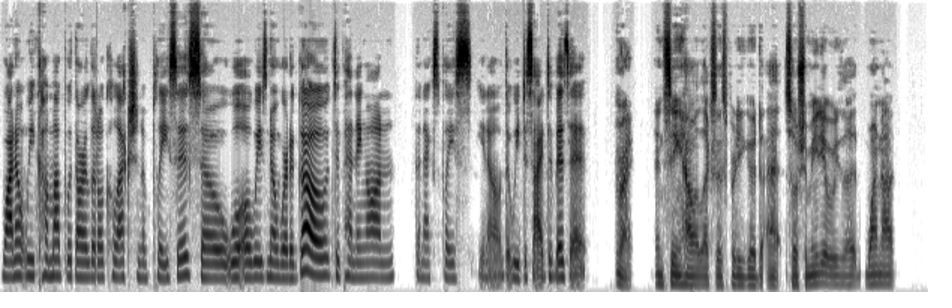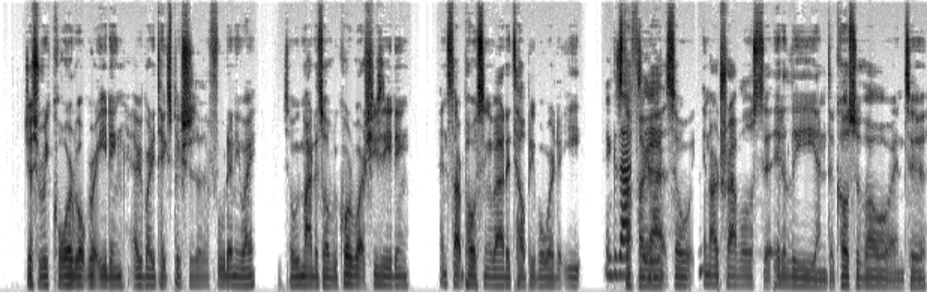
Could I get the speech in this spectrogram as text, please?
why don't we come up with our little collection of places so we'll always know where to go depending on the next place, you know, that we decide to visit. Right. And seeing how Alexa is pretty good at social media, we said, why not just record what we're eating? Everybody takes pictures of their food anyway. So we might as well record what she's eating and start posting about it, tell people where to eat, Exactly. stuff like that. So in our travels to Italy and to Kosovo and to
